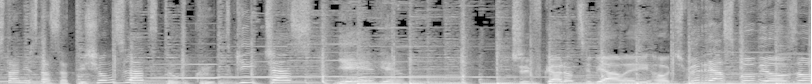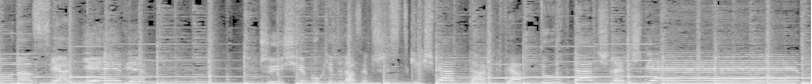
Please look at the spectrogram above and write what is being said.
Zostanie z nas za tysiąc lat, to krótki czas. Nie wiem, czy w karocy białej choćby raz powiozą nas, ja nie wiem. Czy się bukiet da ze wszystkich światach kwiatów dać, lecz wiem,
